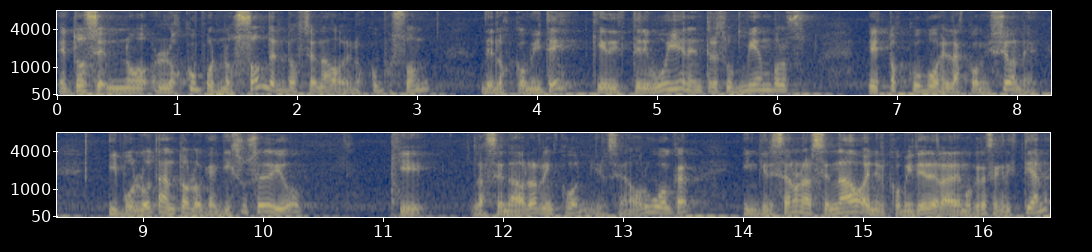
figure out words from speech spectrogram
Entonces, los cupos no son de los senadores, los cupos son de los comités que distribuyen entre sus miembros estos cupos en las comisiones. Y por lo tanto, lo que aquí sucedió, que la senadora Rincón y el senador Walker ingresaron al Senado en el Comité de la Democracia Cristiana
